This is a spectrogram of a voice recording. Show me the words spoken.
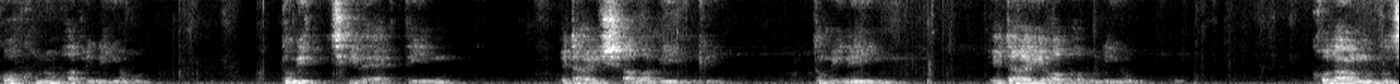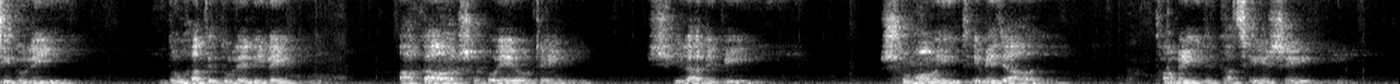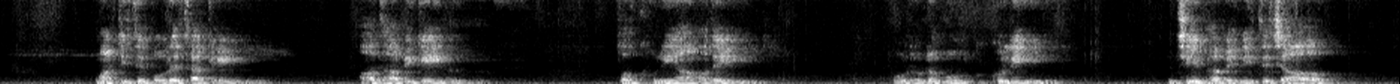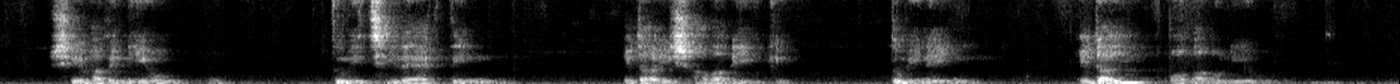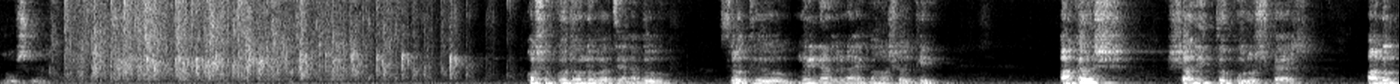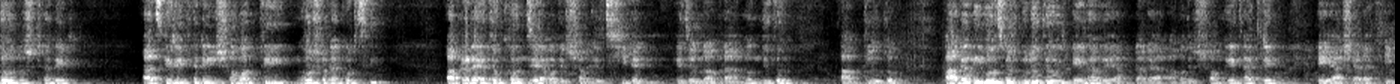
কখনো ভাবিনিও। তুমি ছিলে একদিন, এটাই স্বাভাবিক। তুমি নেই, এটাই অভাবনীয়। খোলাম কুচিগুলি দু হাতে তুলে নিলেই আকাশ হয়ে ওঠে শিলালিপি। সময় থেমে যায় থামের কাছে এসে মাটিতে পড়ে থাকে। আধা বিকেল তখনই আমাদের পুরনো মুখগুলি যেভাবে নিতে চাও, সেভাবে নিও। তুমি ছিলে একদিন, এটাই স্বাভাবিক, তুমি নেই। এটাই অভাবনীয়। নমস্কার। অসংখ্য ধন্যবাদ জানাব শ্রদ্ধেয় মৃণাল রায় মহাশয়কে। আকাশ সাহিত্য পুরস্কার আনন্দ অনুষ্ঠানের আজকের এখানেই সমাপ্তি ঘোষণা করছি। আপনারা এতক্ষণ যে আমাদের সঙ্গে ছিলেন, এজন্য আমরা আনন্দিত, আপ্লুত। আগামী বছরগুলোতেও এভাবে আপনারা আমাদের সঙ্গে থাকবেন এই আশা রাখি।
